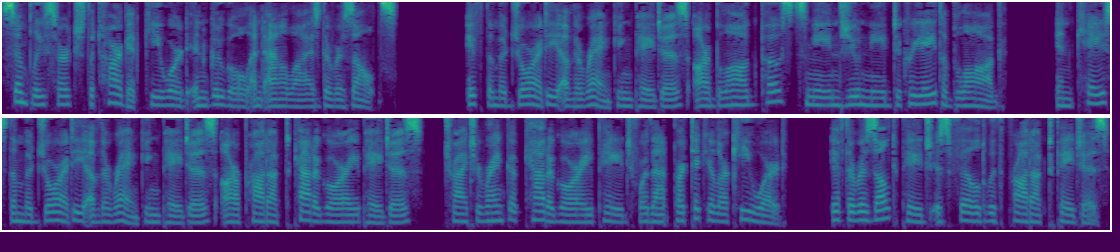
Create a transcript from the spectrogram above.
Simply search the target keyword in Google and analyze the results. If the majority of the ranking pages are blog posts means you need to create a blog. In case the majority of the ranking pages are product category pages, try to rank a category page for that particular keyword. If the result page is filled with product pages,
